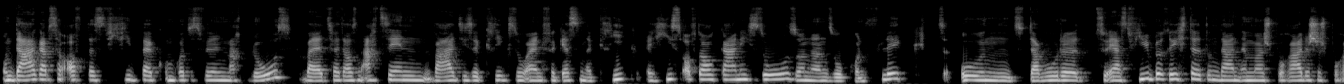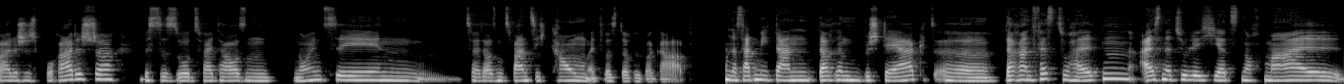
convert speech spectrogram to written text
Und da gab es ja oft das Feedback, um Gottes Willen, mach bloß, weil 2018 war dieser Krieg so ein vergessener Krieg. Er hieß oft auch gar nicht so, sondern so Konflikt. Und da wurde zuerst viel berichtet und dann immer sporadischer, sporadischer, sporadischer, bis es so 2019, 2020 kaum etwas darüber gab. Und das hat mich dann darin bestärkt, äh, daran festzuhalten, als natürlich jetzt nochmal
